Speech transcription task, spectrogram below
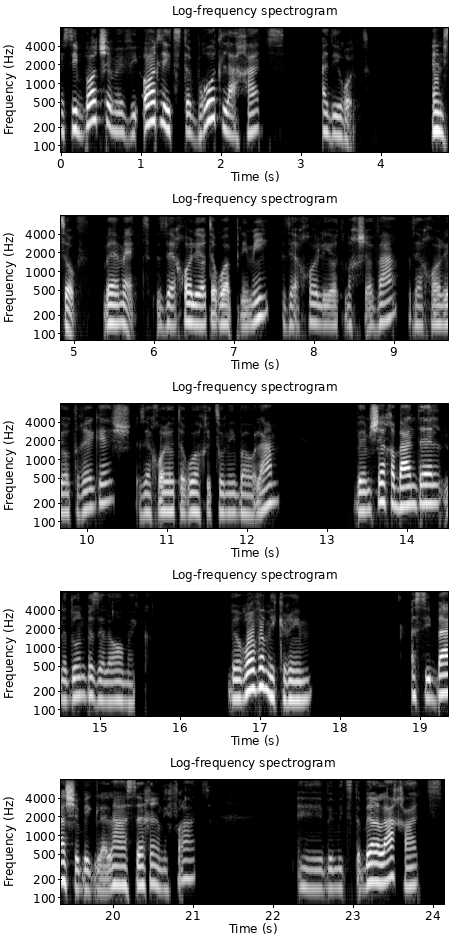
הסיבות שמביאות להצטברות לחץ אדירות. אין סוף, באמת. זה יכול להיות אירוע פנימי, זה יכול להיות מחשבה, זה יכול להיות רגש, זה יכול להיות אירוע חיצוני בעולם. בהמשך הבנדל נדון בזה לעומק. ברוב המקרים, הסיבה שבגללה הסכר נפרץ אה, במצטבר לחץ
